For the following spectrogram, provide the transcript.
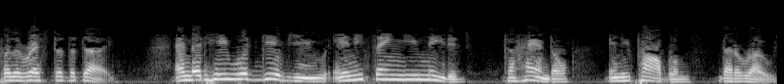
for the rest of the day, and that He would give you anything you needed to handle any problems that arose.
